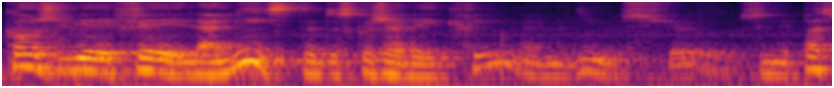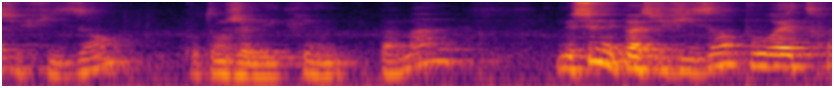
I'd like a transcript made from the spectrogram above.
quand je lui ai fait la liste de ce que j'avais écrit, elle me dit, monsieur, ce n'est pas suffisant, pourtant j'avais écrit pas mal, mais ce n'est pas suffisant pour être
